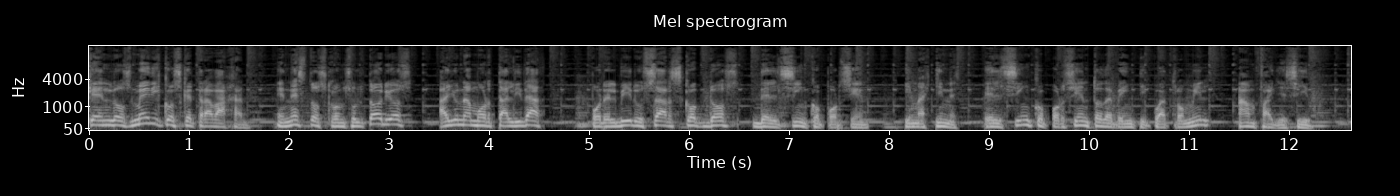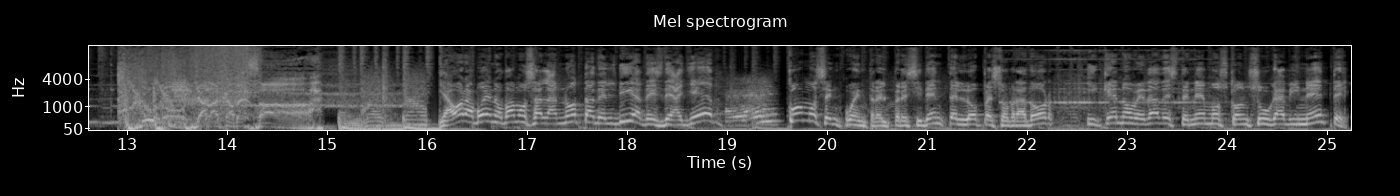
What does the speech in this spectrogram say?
que en los médicos que trabajan en estos consultorios hay una mortalidad por el virus SARS-CoV-2 del 5%. Imagínense, el 5% de 24 mil han fallecido. Cabeza. Y ahora, bueno, vamos a la nota del día desde ayer. ¿Cómo se encuentra el presidente López Obrador y qué novedades tenemos con su gabinete?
